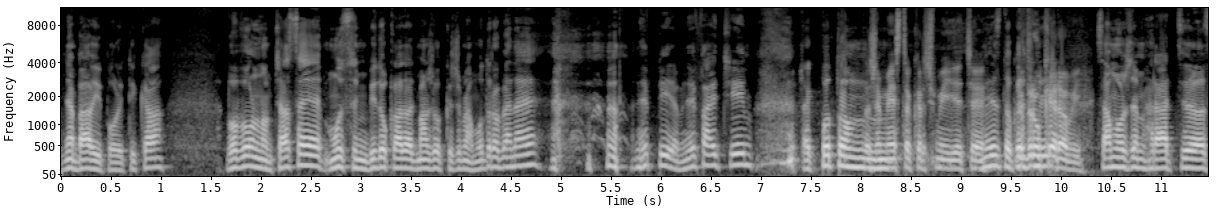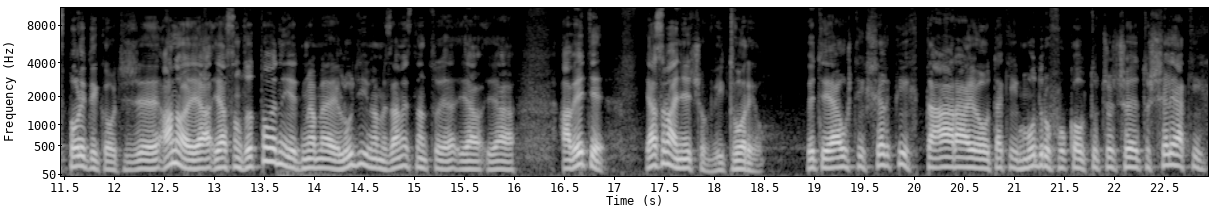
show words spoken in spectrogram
mňa baví politika. Vo voľnom čase musím vydokladať manželke, že mám odrobené. Nepijem, nefajčím. Tak potom... Takže miesto krčmy idete miesto krčmy k Druckerovi. Sa môžem hrať e, s politikou. Čiže áno, ja, ja som zodpovedný, máme aj ľudí, máme zamestnancov. Ja, ja, ja, a viete, ja som aj niečo vytvoril. Viete, ja už tých všelikých tárajov, takých mudrufukov, tu, čo, čo je tu všelijakých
